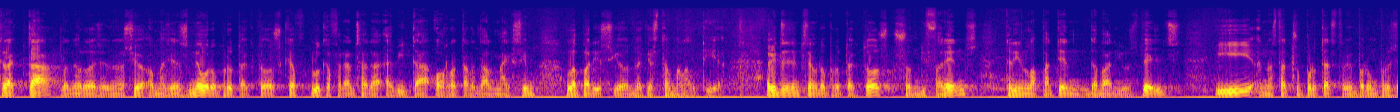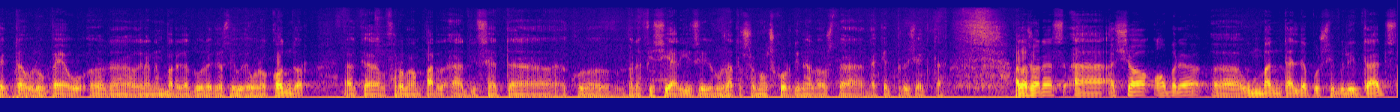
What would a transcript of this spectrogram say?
tractar la neurodegeneració amb agents neuroprotectors que el que faran serà evitar o retardar al màxim l'aparició d'aquesta malaltia. Aquests agents neuroprotectors són diferents, tenim la patent de diversos d'ells i han estat suportats també per un projecte europeu eh, de gran envergadura que es diu Eurocondor, eh, que formen part de 17 eh, beneficiaris i nosaltres som els coordinadors d'aquest projecte. Aleshores, això obre un ventall de possibilitats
